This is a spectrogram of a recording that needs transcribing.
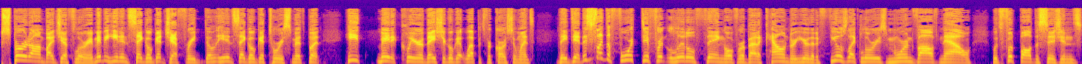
spurred on by Jeff Lurie. Maybe he didn't say go get Jeffery. Don't he didn't say go get Torrey Smith, but he made it clear they should go get weapons for Carson Wentz they did. This is like the fourth different little thing over about a calendar year that it feels like Lurie's more involved now with football decisions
